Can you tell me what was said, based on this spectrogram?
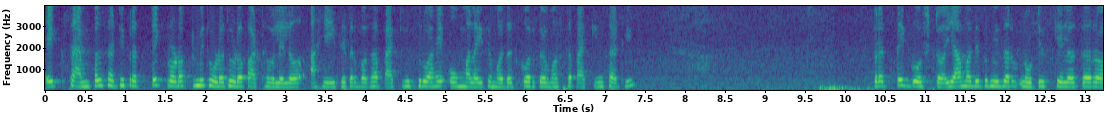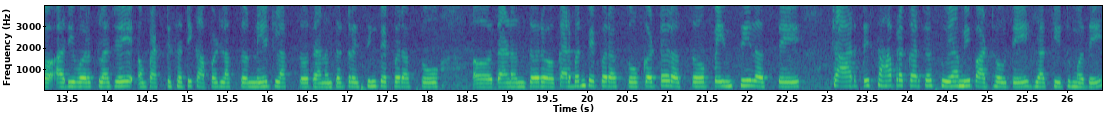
एक सॅम्पलसाठी प्रत्येक प्रोडक्ट मी थोडं थोडं पाठवलेलं आहे. इथे तर बघा पॅकिंग सुरू आहे. ओम मला इथे मदत करतो आहे मस्त पॅकिंगसाठी प्रत्येक गोष्ट यामध्ये तुम्ही जर नोटीस केलं तर आरी वर्कला जे प्रॅक्टिससाठी कापड लागतं नेट लागतं त्यानंतर ट्रेसिंग पेपर असतो त्यानंतर कार्बन पेपर असतो कटर असतं पेन्सिल असते चार ते सहा प्रकारच्या सुया मी पाठवते ह्या किटमध्ये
